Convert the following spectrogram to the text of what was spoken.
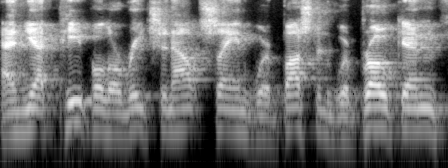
And yet people are reaching out saying, we're busted, we're broken,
